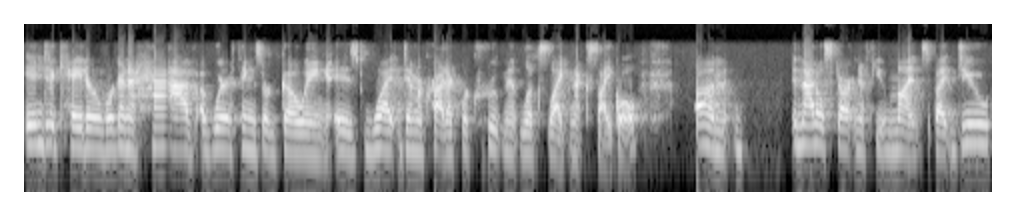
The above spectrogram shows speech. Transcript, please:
indicator we're going to have of where things are going is what Democratic recruitment looks like next cycle. Um, and that'll start in a few months. But do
